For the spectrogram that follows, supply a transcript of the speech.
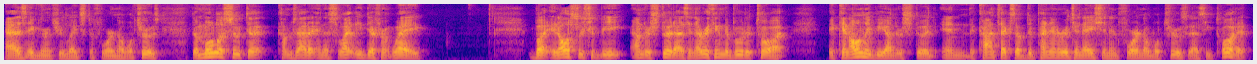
as ignorance relates to Four Noble Truths. The Mula Sutta comes at it in a slightly different way, but it also should be understood as in everything the Buddha taught, it can only be understood in the context of dependent origination and Four Noble Truths as he taught it.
